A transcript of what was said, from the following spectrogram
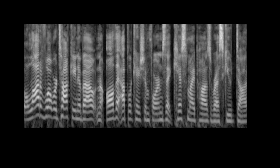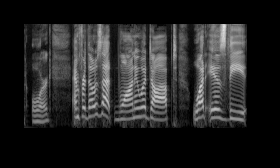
a lot of what we're talking about and all the application forms at kissmypawsrescue.org. And for those that want to adopt, what is the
